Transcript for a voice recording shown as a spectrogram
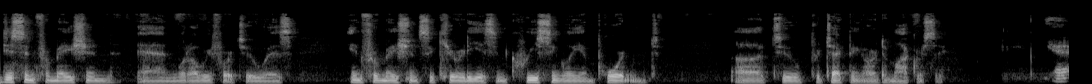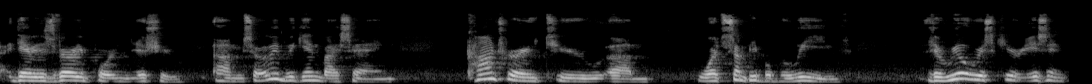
disinformation and what I'll refer to as information security is increasingly important uh, to protecting our democracy. Yeah, David, it's a very important issue. Um, so let me begin by saying, contrary to um, what some people believe, the real risk here isn't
